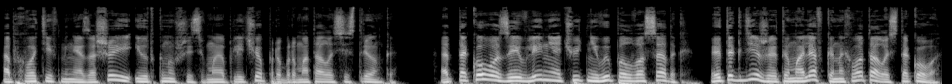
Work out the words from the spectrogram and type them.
Обхватив меня за шею и уткнувшись в мое плечо, пробормотала сестренка. От такого заявления чуть не выпал в осадок. Это где же эта малявка нахваталась такого?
